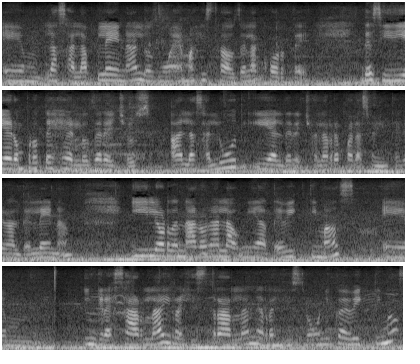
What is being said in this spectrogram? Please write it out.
en la sala plena, los nueve magistrados de la Corte decidieron proteger los derechos a la salud y el derecho a la reparación integral de Elena y le ordenaron a la unidad de víctimas em, ingresarla y registrarla en el registro único de víctimas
